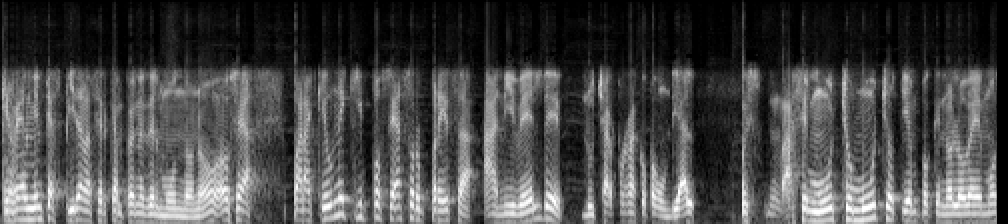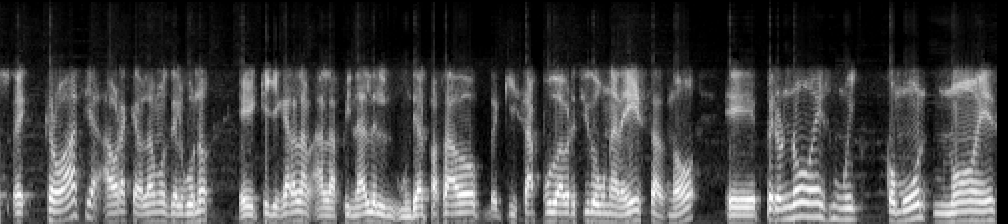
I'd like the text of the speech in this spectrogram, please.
que realmente aspiran a ser campeones del mundo, ¿no? O sea, para que un equipo sea sorpresa a nivel de luchar por una Copa Mundial, pues hace mucho, mucho tiempo que no lo vemos. Eh, Croacia, ahora que hablamos de alguno, eh, que llegara a la, a la final del Mundial pasado, eh, quizá pudo haber sido una de esas, ¿no? Eh, pero no es muy común, no es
